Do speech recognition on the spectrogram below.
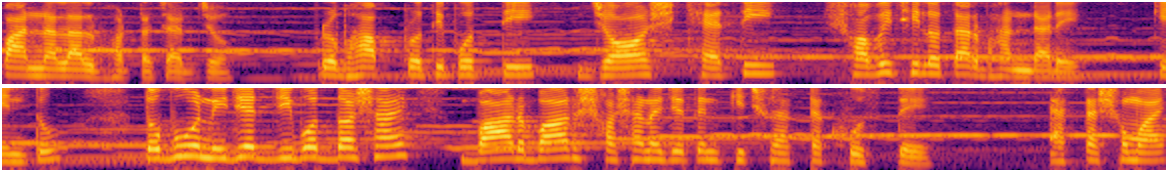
পান্নালাল ভট্টাচার্য। প্রভাব, প্রতিপত্তি, যশ, খ্যাতি সবই ছিল তার ভাণ্ডারে। কিন্তু তবুও নিজের জীবদ্দশায় বারবার শ্মশানে যেতেন কিছু একটা খুঁজতে। একটা সময়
